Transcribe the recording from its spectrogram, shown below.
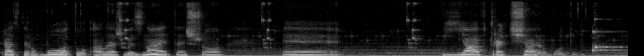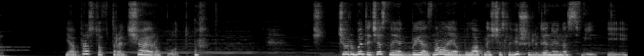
втратити роботу, але ж ви знаєте, що. Е... Я втрачаю роботу. Я просто втрачаю роботу. Що робити, чесно, якби я знала, я була б найщасливішою людиною на світі.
